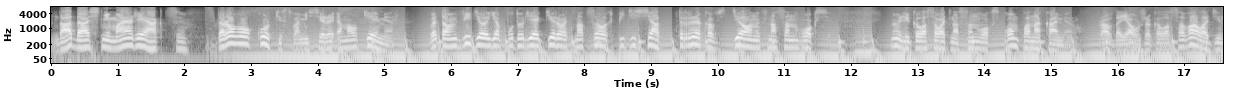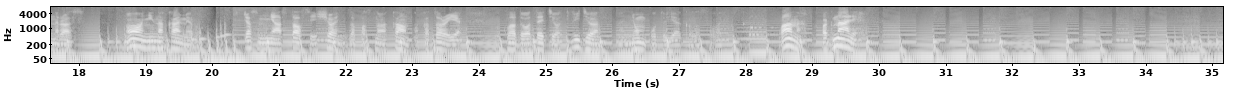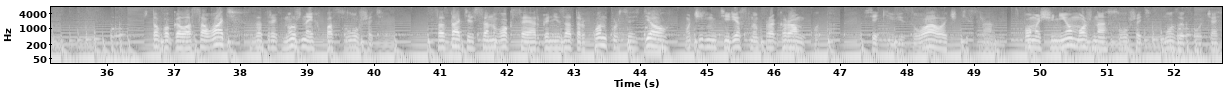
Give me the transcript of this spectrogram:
Да-да, снимаю реакцию. Здорово, укурки, с вами Серый Gamer. В этом видео я буду реагировать на целых 50 треков, сделанных на Sunvox. Ну или голосовать на Sunvox компа на камеру. Правда, я уже голосовал один раз, но не на камеру. Сейчас у меня остался еще один запасной аккаунт, на который я выкладываю вот эти вот видео. На нем буду я голосовать. Ладно, погнали! Чтобы голосовать за трек, нужно их послушать. Создатель Sunvox и организатор конкурса сделал очень интересную программку-то. Всякие визуалочки сраные. С помощью нее можно слушать музыку участников.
